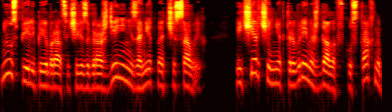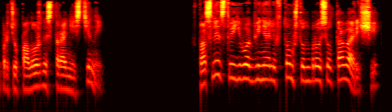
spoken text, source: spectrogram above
не успели перебраться через ограждение незаметно от часовых, и Черчилль некоторое время ждал их в кустах на противоположной стороне стены. Впоследствии его обвиняли в том, что он бросил товарищей,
